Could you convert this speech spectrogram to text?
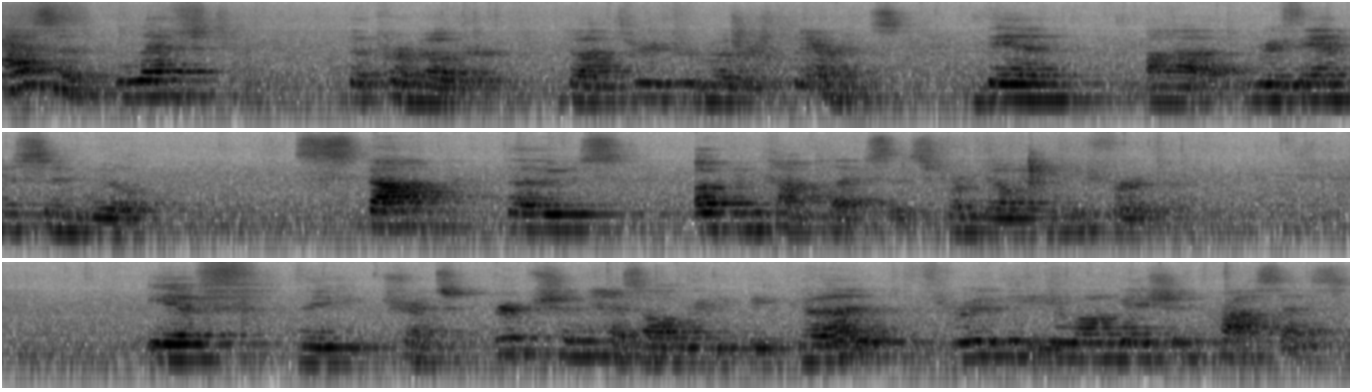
hasn't left the promoter, gone through promoter clearance, then uh, rifampicin will stop those open complexes from going any further. If the transcription has already begun through the elongation process,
